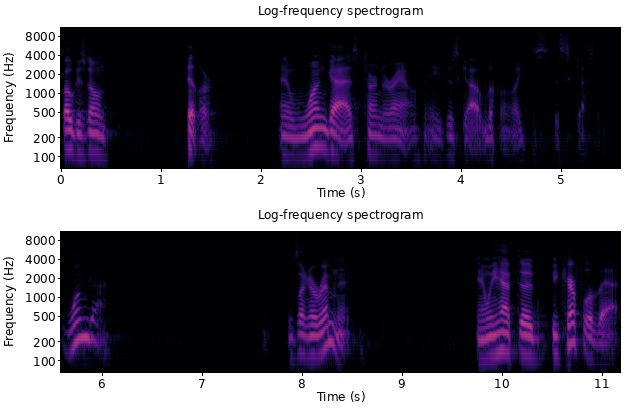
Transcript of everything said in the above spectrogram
focused on Hitler. And one guy's turned around and he's just got looking like this disgusting. One guy. It's like a remnant. And we have to be careful of that.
